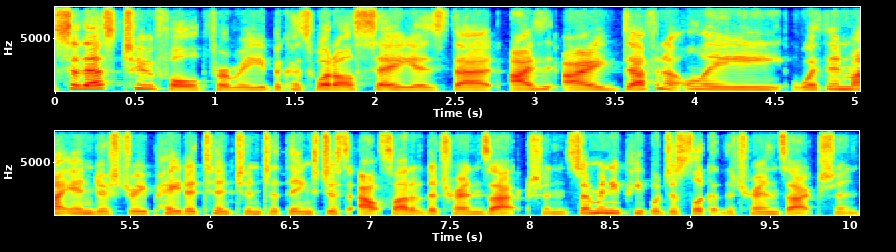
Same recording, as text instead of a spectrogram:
So that's twofold for me because what I'll say is that I I definitely within my industry paid attention to things just outside of the transaction. So many people just look at the transaction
